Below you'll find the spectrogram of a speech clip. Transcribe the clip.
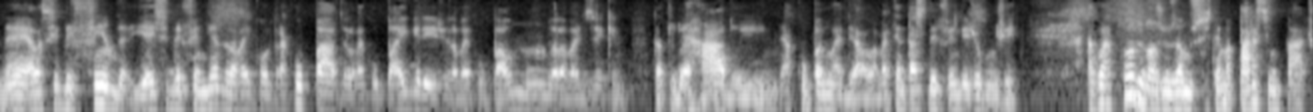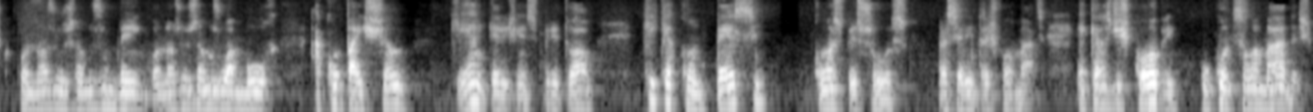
Né? Ela se defenda, e aí se defendendo, ela vai encontrar culpados, ela vai culpar a igreja, ela vai culpar o mundo, ela vai dizer que está tudo errado e a culpa não é dela, ela vai tentar se defender de algum jeito. Agora, quando nós usamos o sistema parasimpático, quando nós usamos o bem, quando nós usamos o amor, a compaixão, que é a inteligência espiritual, o que, que acontece com as pessoas para serem transformadas? É que elas descobrem o quanto são amadas.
